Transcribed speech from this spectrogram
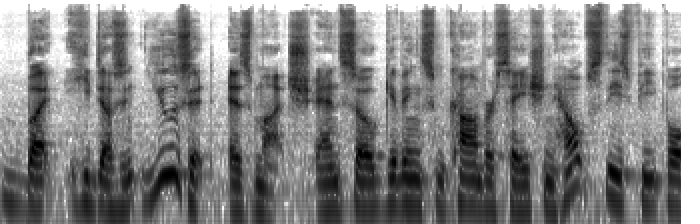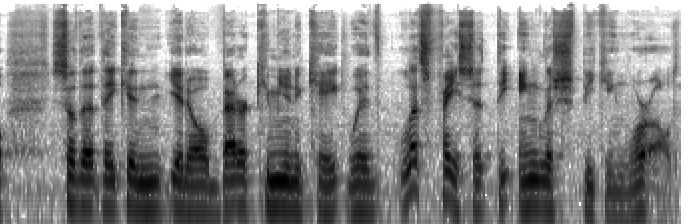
but he doesn't use it as much. And so giving some conversation helps these people so that they can, you know, better communicate with, let's face it, the English speaking world.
